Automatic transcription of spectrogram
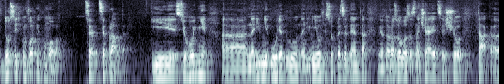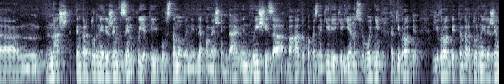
в досить комфортних умовах. Це, це правда. І сьогодні е, на рівні уряду, на рівні офісу президента неодноразово зазначається, що так е, наш температурний режим взимку, який був встановлений для помешкань, да, він вищий за багато показників, які є на сьогодні в Європі. В Європі температурний режим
